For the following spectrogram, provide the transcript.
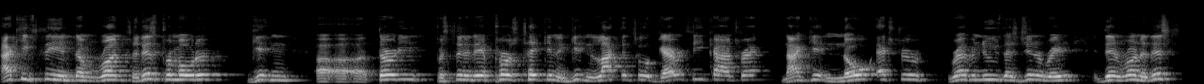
I keep seeing them run to this promoter, getting uh, uh, 30% uh, of their purse taken and getting locked into a guaranteed contract, not getting no extra revenues that's generated, and then run to this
